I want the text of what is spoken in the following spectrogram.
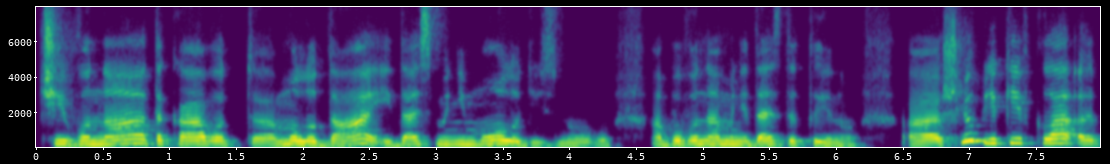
Чи вона така от е, молода і дасть мені молодість знову, або вона мені дасть дитину. Шлюб, який, вкла... е,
